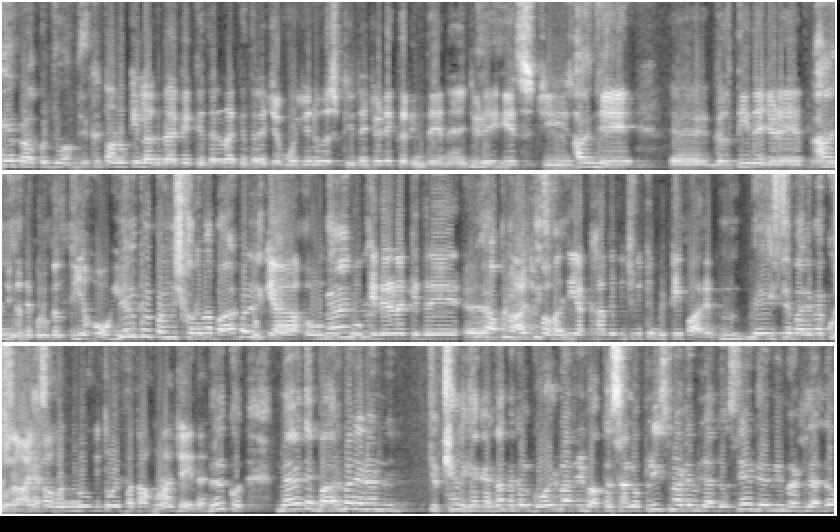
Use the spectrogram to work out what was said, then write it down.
ਇਹ ਪ੍ਰੋਪਰ ਜਵਾਬ ਦੇ ਕਿ ਤੁਹਾਨੂੰ ਕੀ ਲੱਗਦਾ ਹੈ ਕਿ ਕਿਧਰੇ ਨਾ ਕਿਧਰੇ ਜੰਮੂ ਯੂਨੀਵਰਸਿਟੀ ਦੇ ਜਿਹੜੇ ਕਰਿੰਦੇ ਨੇ ਜਿਹੜੇ। ਇਸ ਚੀਜ਼। ਦੇ ਗਲਤੀ ਦੇ ਜਿਹੜੇ। ਜਿਨ੍ਹਾਂ ਦੇ ਕੋਲ ਗਲਤੀਆਂ ਹੋ ਗਈਆਂ ਬਿਲਕੁਲ ਪਨਿਸ਼ ਕਰੋ ਮੈਂ ਬਾਰ ਬਾਰ ਉਹ ਕਿਧਰੇ ਨਾ ਕਿਧਰੇ ਰਾਜ ਭਵਨ ਦੀ। ਅੱਖਾਂ ਦੇ ਵਿੱਚ ਵੀ ਤੇ ਮਿੱਟੀ ਪਾ ਰਹੇ ਨੇ ਮੈਂ ਇਸ ਦੇ ਬਾਰੇ ਮੈਂ ਕੁਝ ਰਾਜ ਭਵਨ ਨੂੰ ਵੀ ਤਾਂ ਇਹ ਪਤਾ ਹੋਣਾ ਚਾਹੀਦਾ ਬਿਲਕੁਲ ਮੈਂ ਤੇ ਬਾਰ ਬਾਰ ਇਹਨਾਂ ਨੂੰ ਚਿੱਠੀਆਂ ਲਿਖਿਆ ਕਰਦਾ ਮੈਂ ਕੋਲ 골ਡ ਮੈਡਲ ਵਾਪਸ ਲੈ ਲਓ ਪੁਲਿਸ ਮੈਡਲ ਲੈ ਲਓ ਸਟੇਟ ਬੇਬੀ ਮੈਡਲ ਲੈ ਲਓ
